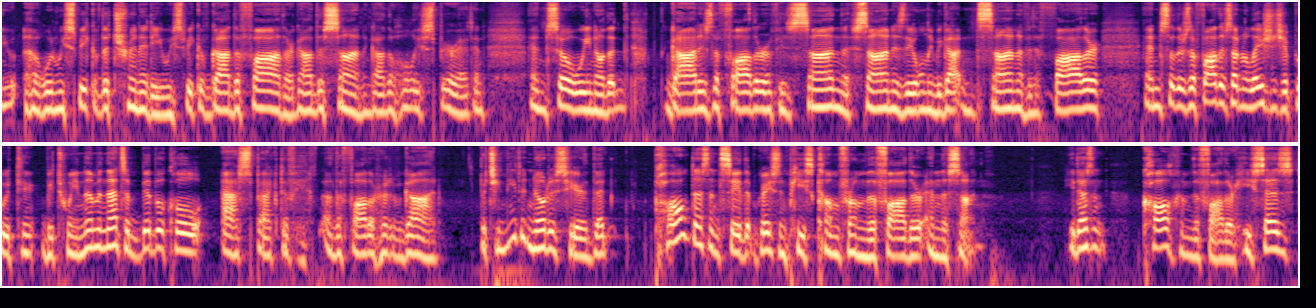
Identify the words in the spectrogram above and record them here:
uh, when we speak of the Trinity, we speak of God the Father, God the Son, and God the Holy Spirit. And, and so we know that God is the Father of His Son, the Son is the only begotten Son of the Father. And so there's a father son relationship between them, and that's a biblical aspect of, of the fatherhood of God. But you need to notice here that Paul doesn't say that grace and peace come from the Father and the Son. He doesn't call him the Father. He says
